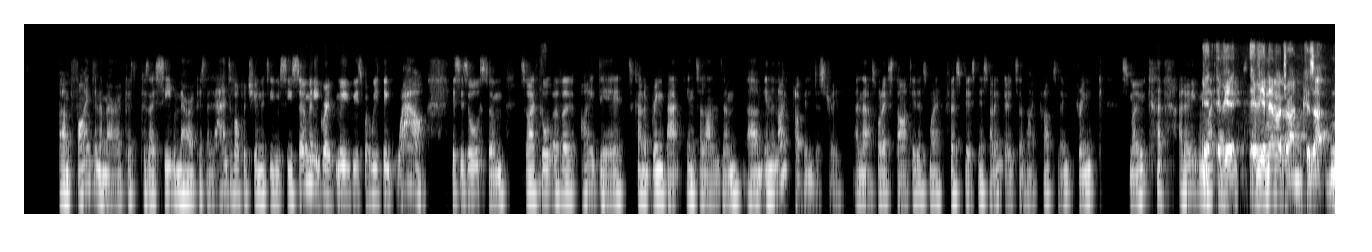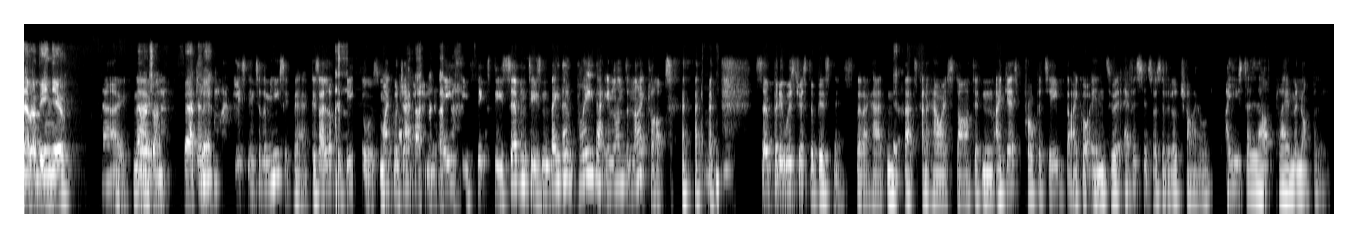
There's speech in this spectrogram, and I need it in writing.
um, find in America? Because I see America as a land of opportunity. We see so many great movies where we think, wow, this is awesome. So I thought of an idea to kind of bring back into London um, in the nightclub industry. And that's what I started as my first business. I don't go to nightclubs, I don't drink, smoke. I don't even yeah, like Have you, have you never drunk? Has that never been you? No, no. Never drunk. Fair I don't even like listening to the music there because I love the Beatles, Michael Jackson, the 80s, 60s, 70s, and they don't play that in London nightclubs. so, but it was just a business that I had, and yeah. that's kind of how I started. And I guess property that I got into it ever since I was a little child. I used to love playing Monopoly.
